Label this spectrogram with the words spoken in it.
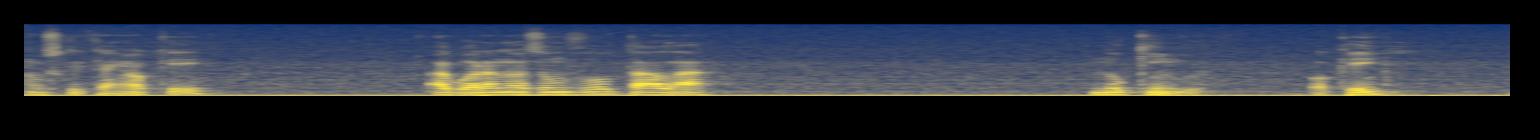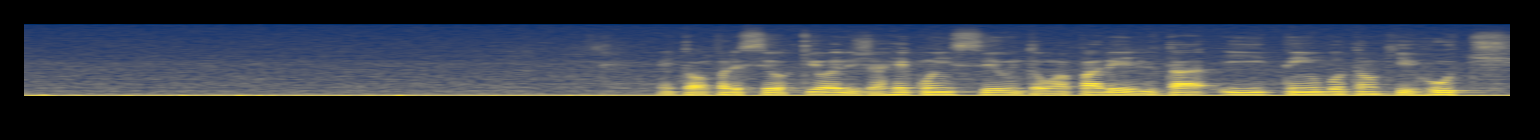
Vamos clicar em OK. Agora nós vamos voltar lá no Kingo, ok? Então apareceu aqui, ó, ele já reconheceu então o aparelho, tá? E tem o botão aqui, root.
